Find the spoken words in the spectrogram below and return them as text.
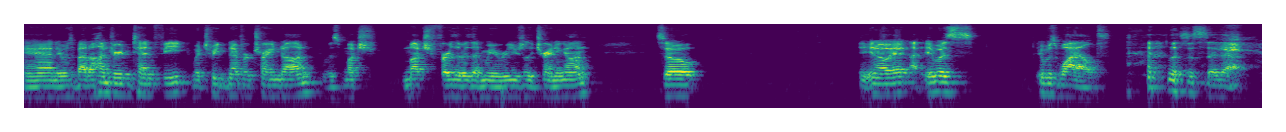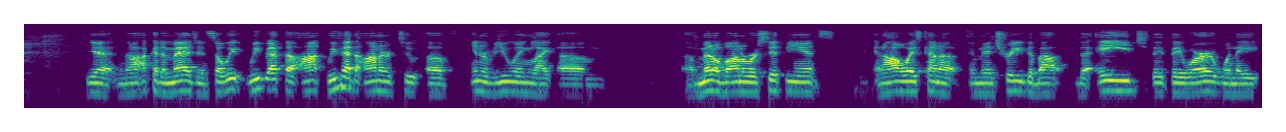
and it was about 110 feet, which we'd never trained on. It was much, much further than we were usually training on. So, you know, it, it was, it was wild. Let's just say that. Yeah, no, I could imagine. So we we've got the we've had the honor to of interviewing like um, uh, Medal of Honor recipients, and I always kind of am intrigued about the age that they were when they,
